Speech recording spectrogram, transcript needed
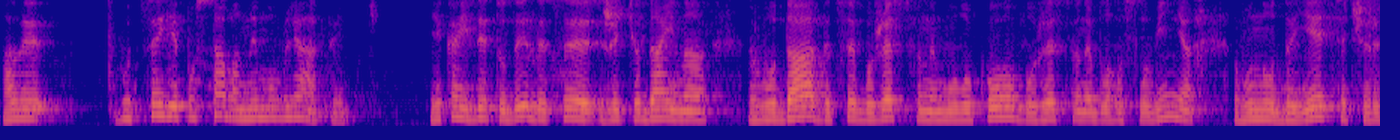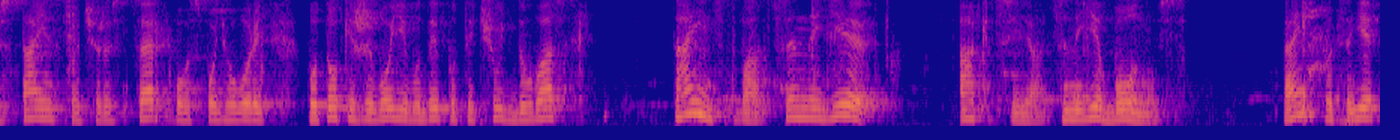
Але це є постава немовляти, яка йде туди, де це життєдайна вода, де це божественне молоко, божественне благословіння, воно дається через таїнство, через церкву. Господь говорить, потоки живої води потечуть до вас. Таїнства це не є акція, це не є бонус. Таїнство це є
